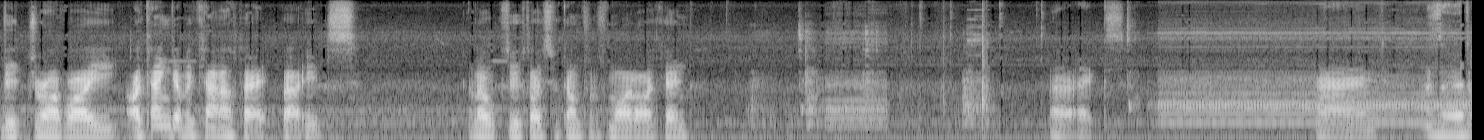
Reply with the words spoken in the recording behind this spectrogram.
the driveway, I can get the cat up it, but it's a little too close for comfort for my liking. Uh, X and Z.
